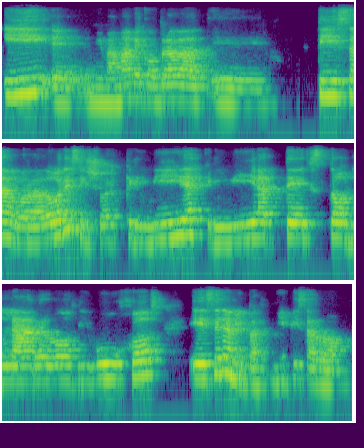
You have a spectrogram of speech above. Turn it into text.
y eh, mi mamá me compraba tizas, borradores y yo escribía, escribía textos largos, dibujos. Ese era mi, mi pizarrón.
